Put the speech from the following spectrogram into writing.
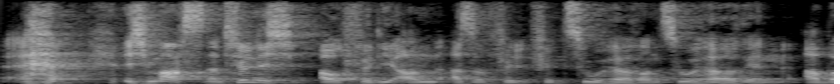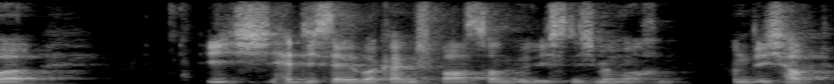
ich mache es natürlich auch für die an, also für, für Zuhörer und Zuhörerinnen, aber ich hätte ich selber keinen Spaß daran, würde ich es nicht mehr machen. Und ich habe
